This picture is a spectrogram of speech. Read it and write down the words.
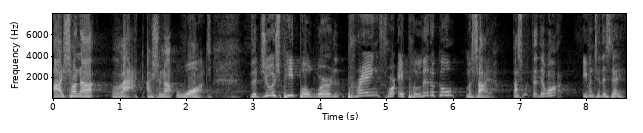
I shall not lack. I shall not want. The Jewish people were praying for a political Messiah. That's what they want, even to this day.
